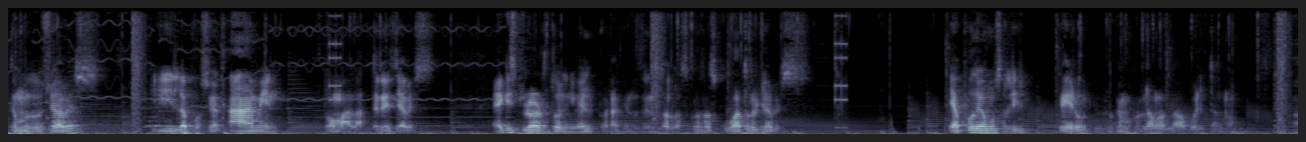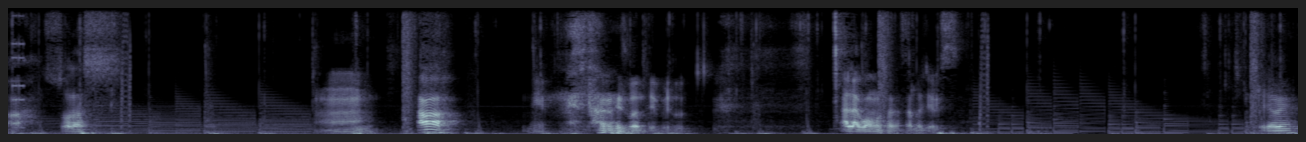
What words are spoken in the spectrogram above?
Tenemos dos llaves. Y la poción... Ah, miren. Tómala, tres llaves. Hay que explorar todo el nivel para que nos den todas las cosas. Cuatro llaves. Ya podríamos salir, pero creo que mejor le damos la vuelta, ¿no? Ah, sodas. Mm. Ah. Bien, me espanté, perdón. Al agua vamos a gastar las llaves. Otra llave.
